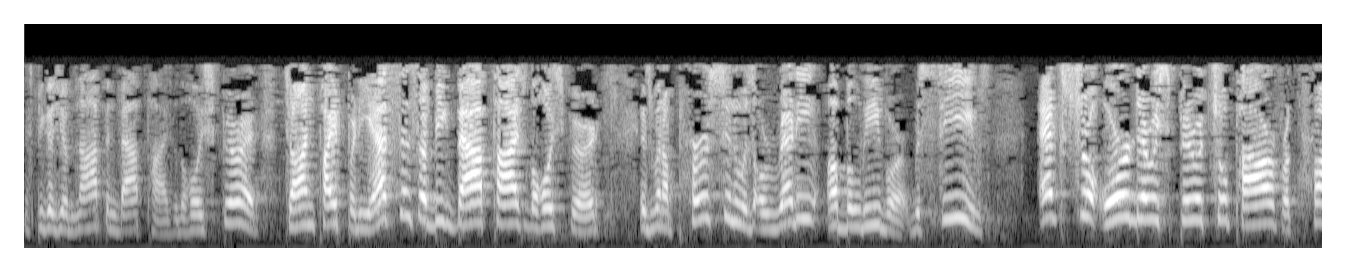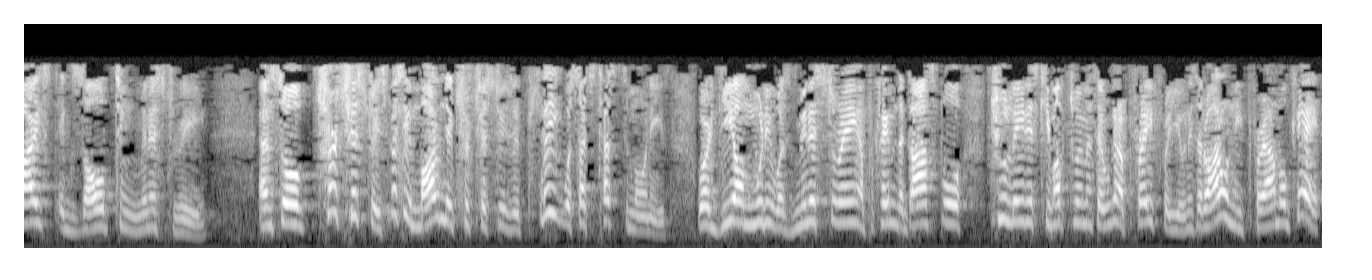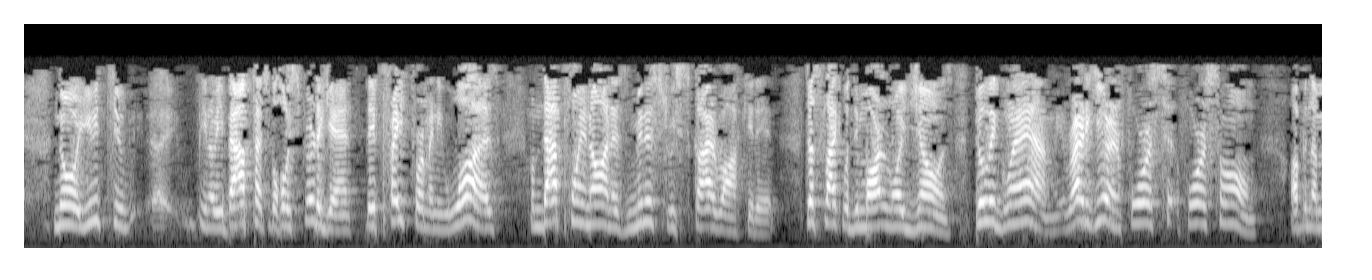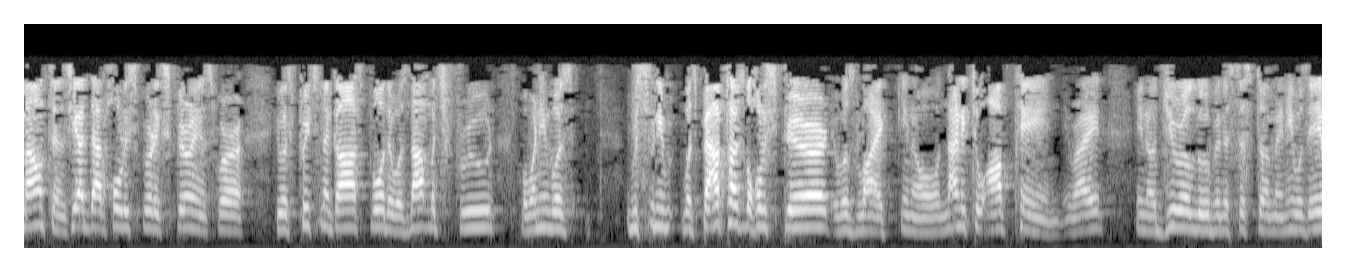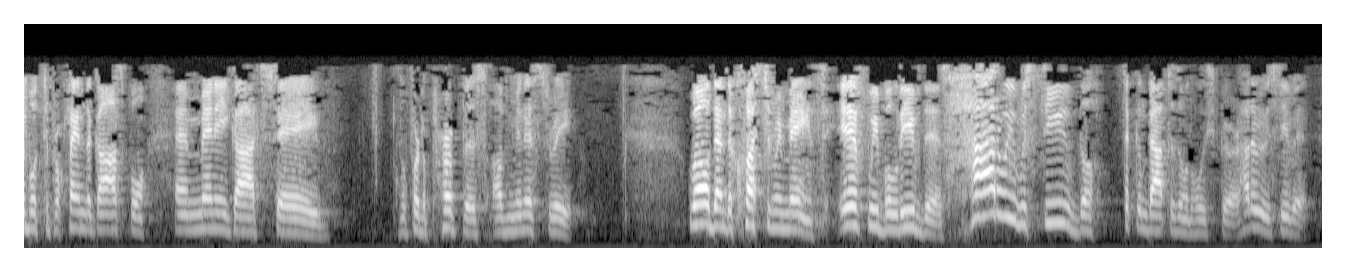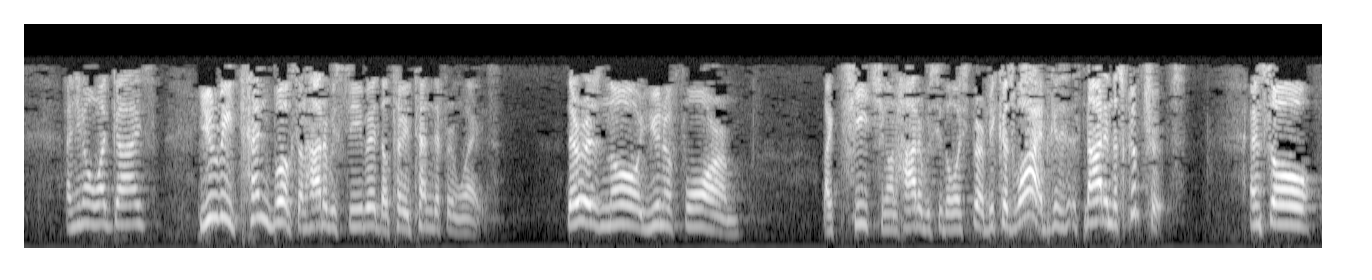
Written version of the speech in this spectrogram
is because you have not been baptized with the Holy Spirit. John Piper, the essence of being baptized with the Holy Spirit is when a person who is already a believer receives extraordinary spiritual power for Christ exalting ministry. And so church history, especially modern day church history, is replete with such testimonies where D.L. Moody was ministering and proclaiming the gospel. Two ladies came up to him and said, we're going to pray for you. And he said, oh, I don't need prayer. I'm okay. No, you need to, uh, you know, be baptized with the Holy Spirit again. They prayed for him and he was. From that point on, his ministry skyrocketed. Just like with the Martyn Lloyd-Jones. Billy Graham, right here in Forest, Forest Home, up in the mountains, he had that Holy Spirit experience where he was preaching the gospel. There was not much fruit, but when he was when he was baptized with the Holy Spirit, it was like you know 92 octane, right? You know, Duralube in the system, and he was able to proclaim the gospel, and many got saved for the purpose of ministry. Well, then the question remains: If we believe this, how do we receive the second baptism of the Holy Spirit. How do we receive it? And you know what, guys? You read 10 books on how to receive it, they'll tell you 10 different ways. There is no uniform like teaching on how to receive the Holy Spirit. Because why? Because it's not in the scriptures. And so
